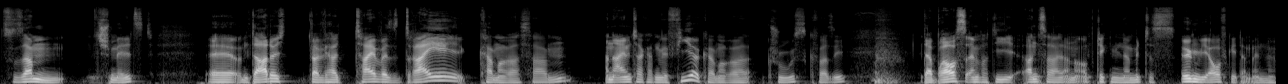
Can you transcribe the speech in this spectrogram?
zusammenschmilzt. Äh, und dadurch, weil wir halt teilweise drei Kameras haben, an einem Tag hatten wir vier Kamera-Crews quasi, da brauchst du einfach die Anzahl an Optiken, damit es irgendwie aufgeht am Ende.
